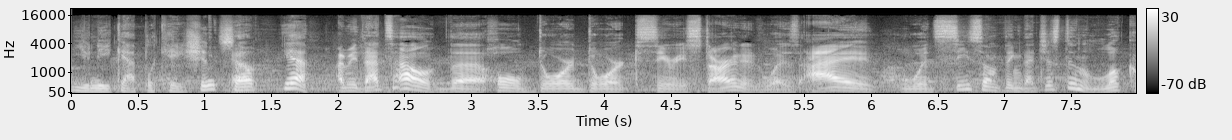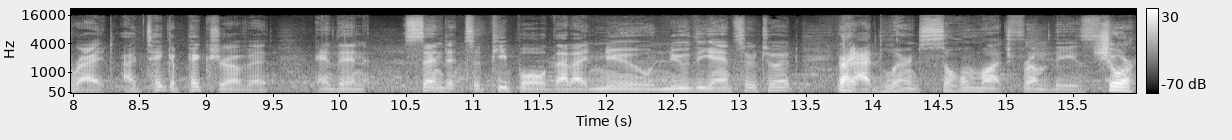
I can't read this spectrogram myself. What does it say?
unique application." So, yeah, I mean, that's how the whole Door Dork series started. Was I would see something that just didn't look right. I'd take a picture of it and then send it to people that I knew knew the answer to it. Right. I'd learned so much from these Sure.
